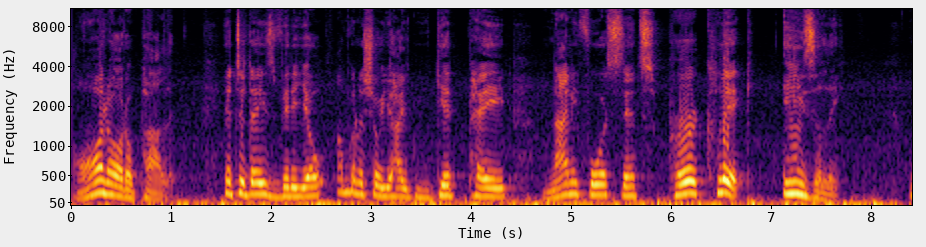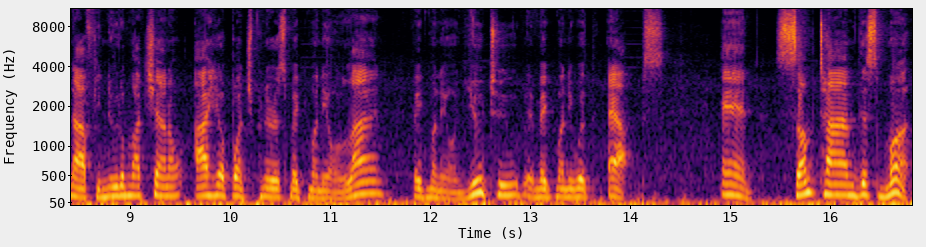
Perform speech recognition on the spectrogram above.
on autopilot. In today's video, I'm going to show you how you can get paid 94 cents per click easily. Now, if you're new to my channel, I help entrepreneurs make money online, make money on YouTube, and make money with apps. And sometime this month,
